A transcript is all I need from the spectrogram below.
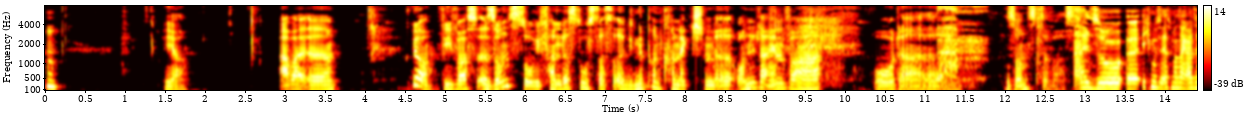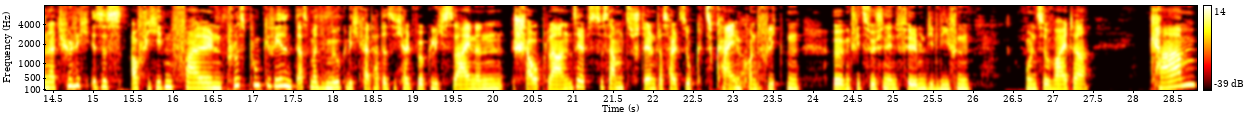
Hm. Ja. Aber äh, ja, wie war's äh, sonst so? Wie fandest du es, dass äh, die Nippon Connection äh, online war? Oder äh, sonst was? Also, äh, ich muss erstmal sagen, also natürlich ist es auf jeden Fall ein Pluspunkt gewesen, dass man die Möglichkeit hatte, sich halt wirklich seinen Schauplan selbst zusammenzustellen und das halt so zu keinen Ja. Konflikten irgendwie zwischen den Filmen, die liefen und so weiter kam.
